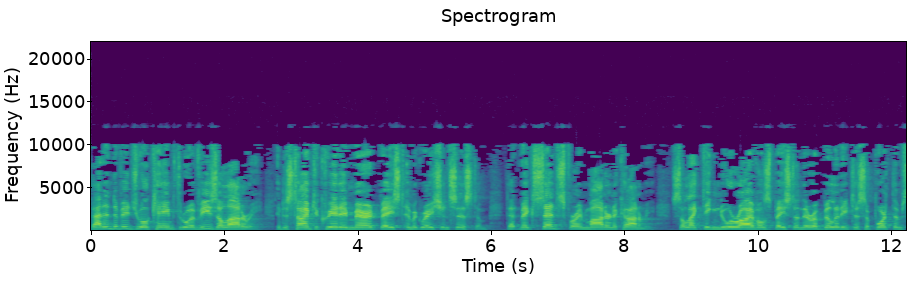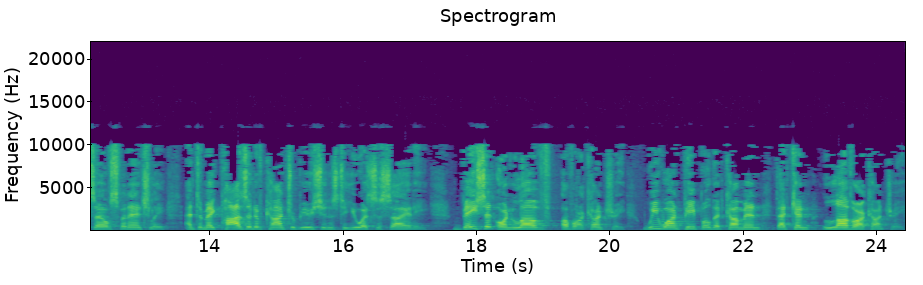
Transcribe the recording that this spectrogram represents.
That individual came through a visa lottery. It is time to create a merit based immigration system that makes sense for a modern economy, selecting new arrivals based on their ability to support themselves financially and to make positive contributions to U.S. society. Base it on love of our country. We want people that come in that can love our country.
